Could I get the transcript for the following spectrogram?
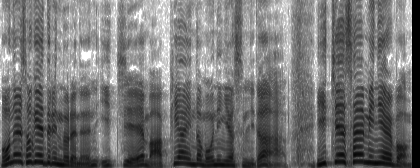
오늘 소개해드린 노래는 있지의 Mafia In the morning이었습니다. 있지의 새 미니 앨범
